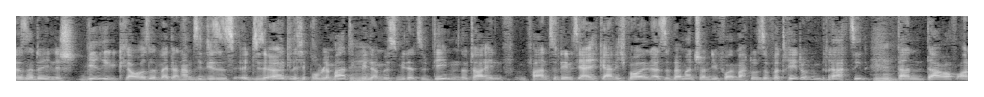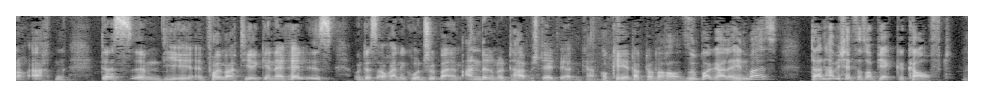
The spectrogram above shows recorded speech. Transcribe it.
Das ist natürlich eine schwierige Klausel, weil dann haben sie dieses, diese örtliche Problematik mhm. wieder, müssen wieder zu dem Notar hinfahren, zu dem sie eigentlich gar nicht wollen. Also wenn man schon die vollmachtlose Vertretung in Betracht zieht, mhm. dann darauf auch noch achten, dass ähm, die Vollmacht hier generell ist und dass auch eine Grundschuld bei einem anderen Notar bestellt werden kann. Okay, Herr Dr. Dachau, super geiler Hinweis. Dann habe ich jetzt das Objekt gekauft. Mhm.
